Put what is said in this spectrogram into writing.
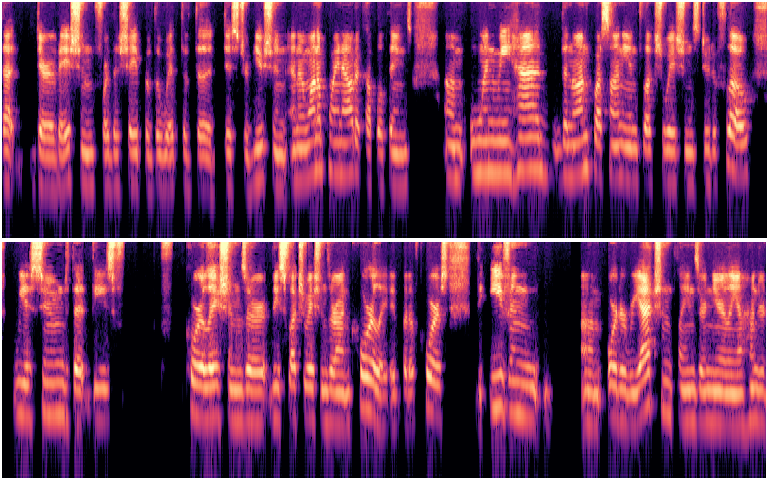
that derivation for the shape of the width of the distribution. And I want to point out a couple things. Um, when we had the non-Poissonian fluctuations due to flow, we assumed that these correlations are, these fluctuations are uncorrelated, but of course the even um, order reaction planes are nearly 100%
